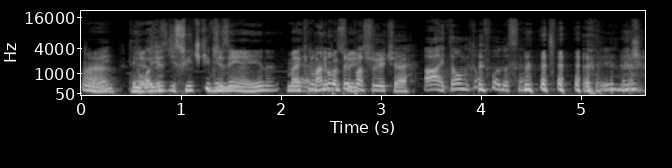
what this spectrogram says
Também. É. Tem lojas de Switch que Dizem vendem. aí, né? Mas é que não Mas tem não pra tem pra Switch. É. Ah, então, então foda-se. né? Infelizmente.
